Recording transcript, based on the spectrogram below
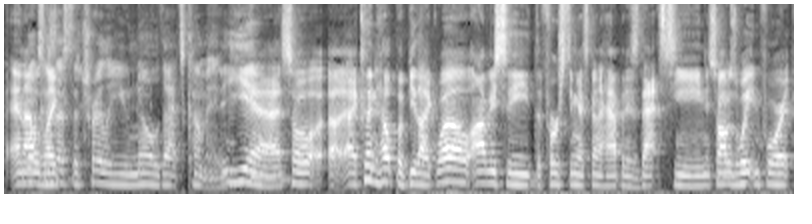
and I was like, that's the trailer you know that's coming yeah. So uh, I couldn't help but be like, well, obviously the first thing that's going to happen is that scene. So I was waiting for it,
